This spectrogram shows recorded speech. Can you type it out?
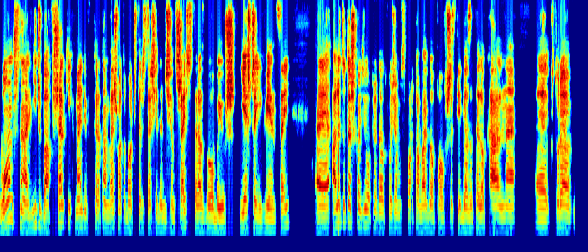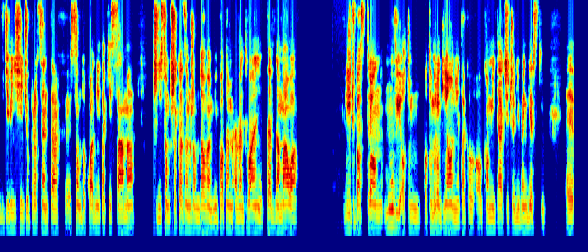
łączna liczba wszelkich mediów, która tam weszła, to było 476, teraz byłoby już jeszcze ich więcej, e, ale tu też chodziło prawda, od poziomu sportowego po wszystkie gazety lokalne, które w 90% są dokładnie takie same, czyli są przekazem rządowym i potem ewentualnie pewna mała liczba stron mówi o tym, o tym regionie, tak, o, o komitacie, czyli węgierskim e,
